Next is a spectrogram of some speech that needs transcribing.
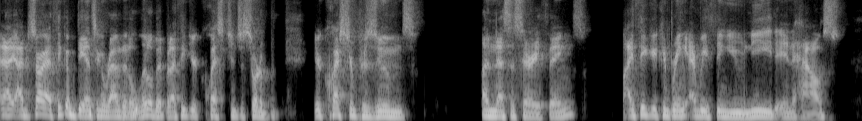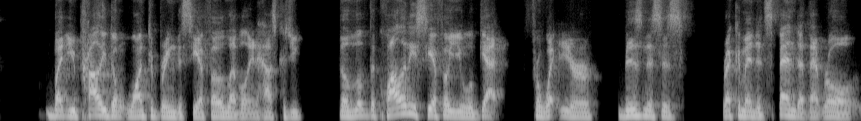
I, I'm sorry, I think I'm dancing around it a little bit, but I think your question just sort of your question presumes unnecessary things. I think you can bring everything you need in house, but you probably don't want to bring the CFO level in house because you the the quality CFO you will get for what your business's recommended spend at that role,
